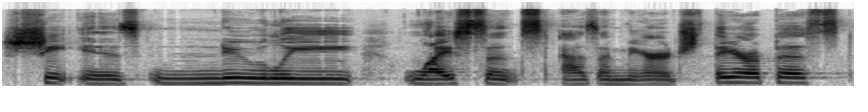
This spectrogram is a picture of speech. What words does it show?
She is newly licensed as a marriage therapist,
